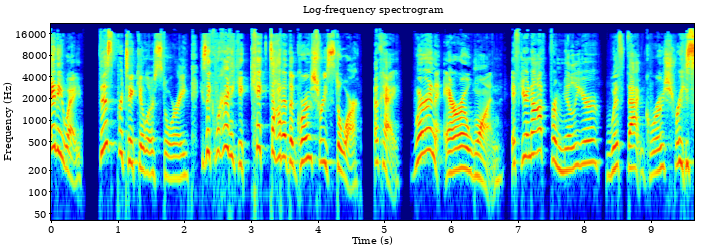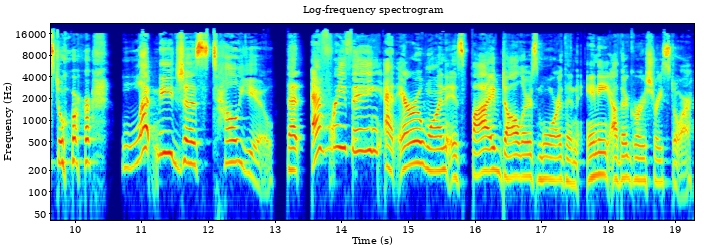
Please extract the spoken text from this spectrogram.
Anyway, this particular story, he's like, We're going to get kicked out of the grocery store. Okay, we're in Erewhon. If you're not familiar with that grocery store, let me just tell you that everything at Erewhon is $5 more than any other grocery store.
